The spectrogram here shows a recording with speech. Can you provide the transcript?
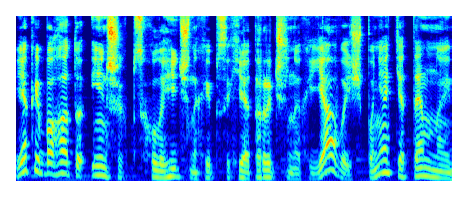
Як і багато інших психологічних і психіатричних явищ, поняття темної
